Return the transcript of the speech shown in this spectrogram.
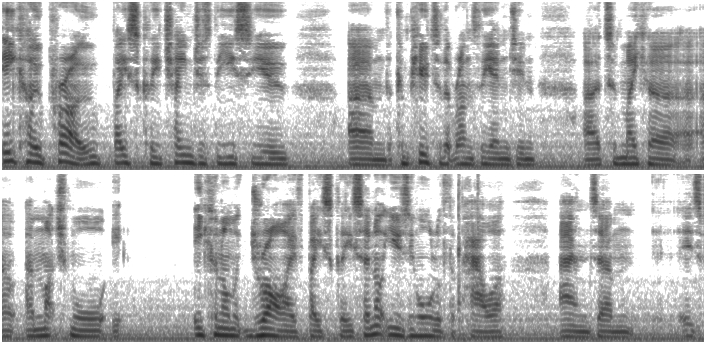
Eco Pro basically changes the ECU, um, the computer that runs the engine, uh, to make a, a, a much more economic drive, basically. So not using all of the power, and um, it's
